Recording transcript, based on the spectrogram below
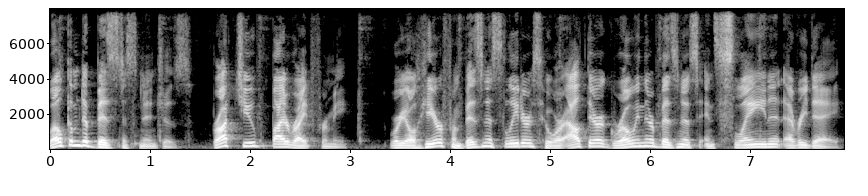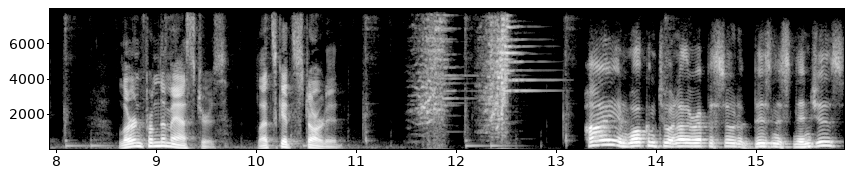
Welcome to Business Ninjas, brought to you by Write For Me, where you'll hear from business leaders who are out there growing their business and slaying it every day. Learn from the masters. Let's get started. Hi, and welcome to another episode of Business Ninjas.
